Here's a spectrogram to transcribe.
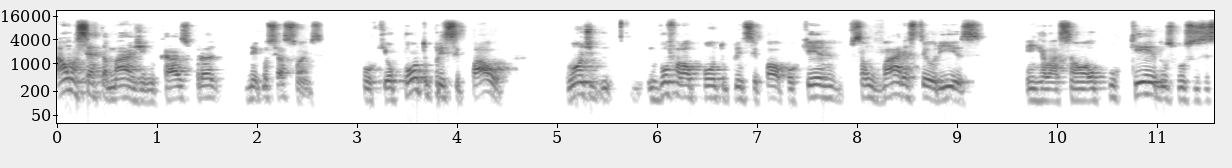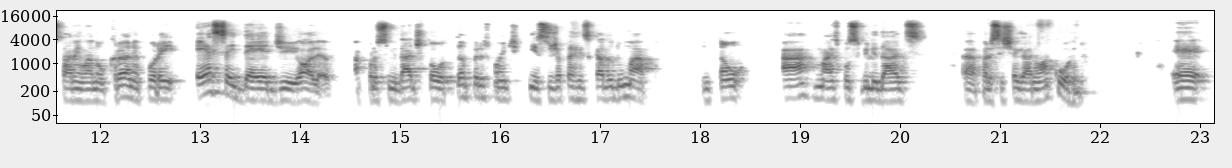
há uma certa margem, no caso, para negociações, porque o ponto principal, longe, não vou falar o ponto principal, porque são várias teorias em relação ao porquê dos russos estarem lá na Ucrânia, porém, essa ideia de, olha, a proximidade com a OTAN, principalmente isso já está arriscado do mapa. Então, há mais possibilidades uh, para se chegar a um acordo. É,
